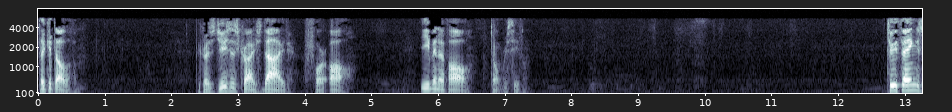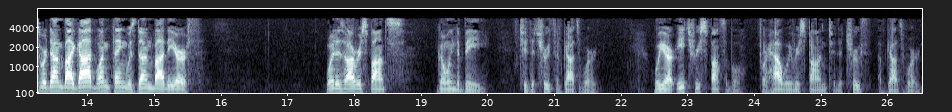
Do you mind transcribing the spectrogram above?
Take it to all of them. Because Jesus Christ died for all, even if all don't receive him. Two things were done by God, one thing was done by the earth. What is our response going to be to the truth of God's Word? We are each responsible for how we respond to the truth of God's Word.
